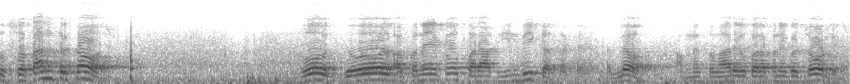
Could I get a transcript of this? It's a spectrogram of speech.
तो स्वतंत्र कौन? वो जो अपने को पराधीन भी कर सके। लो? हमने तुम्हारे ऊपर अपने को छोड़ दिया।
